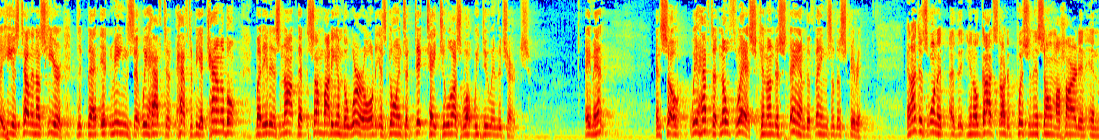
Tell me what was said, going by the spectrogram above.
he is telling us here that, that it means that we have to have to be accountable but it is not that somebody in the world is going to dictate to us what we do in the church. Amen. And so we have to, no flesh can understand the things of the Spirit. And I just wanted, uh, you know, God started pushing this on my heart and, in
